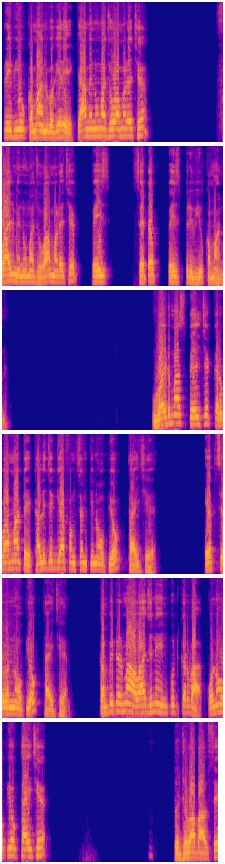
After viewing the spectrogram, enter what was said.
preview, command વગેરે કયા મેનુમાં જોવા મળે છે? ફાઇલ મેનુમાં જોવા મળે છે. Page setup page preview command વર્ડમાં સ્પેલ ચેક કરવા માટે ખાલી જગ્યા ફંક્શન કીનો ઉપયોગ થાય છે. એફ સેવનનો ઉપયોગ થાય છે. કમ્પ્યુટરમાં અવાજને ઇનપુટ કરવા કોનો ઉપયોગ થાય છે? તો જવાબ આવશે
